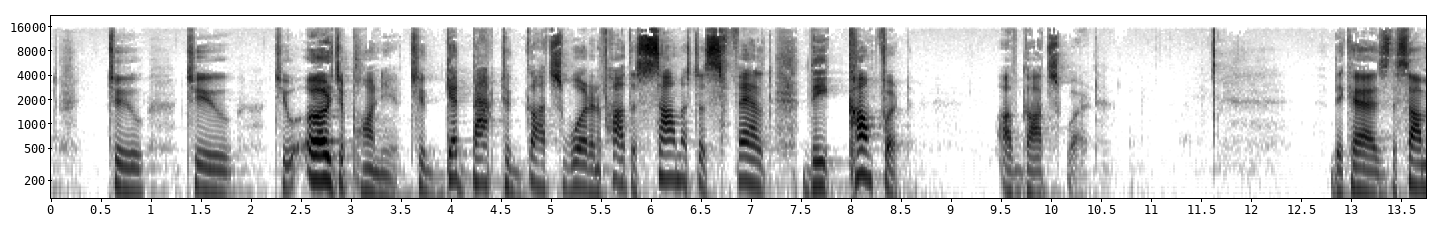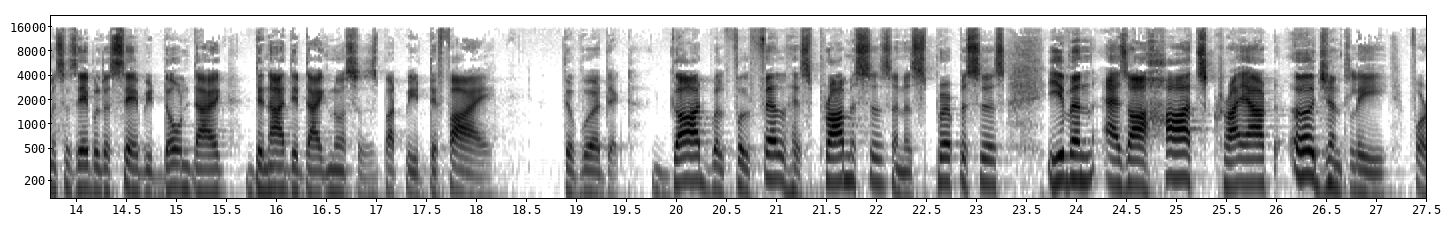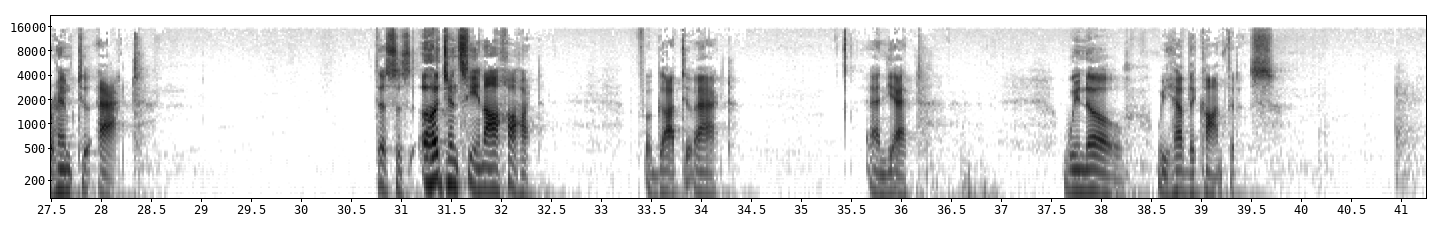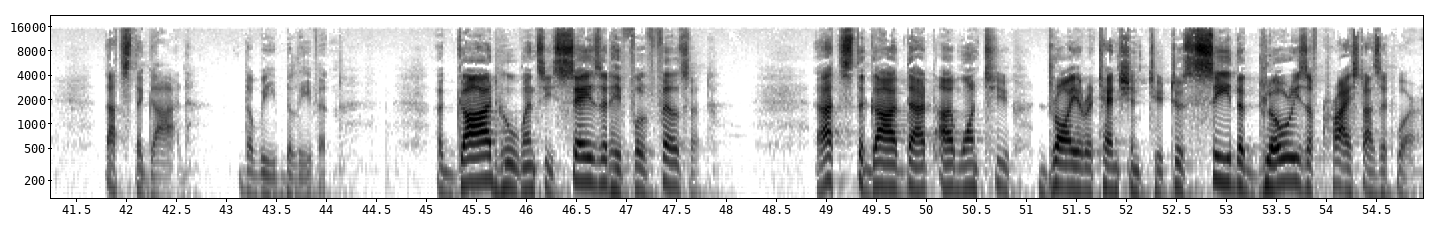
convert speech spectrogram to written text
to, to, to urge upon you to get back to God's word and how the psalmist has felt the comfort of God's word. Because the psalmist is able to say, we don't di- deny the diagnosis, but we defy the verdict. God will fulfill his promises and his purposes, even as our hearts cry out urgently for him to act. This is urgency in our heart for God to act. And yet, we know we have the confidence. That's the God that we believe in. A God who, once He says it, He fulfills it. That's the God that I want to draw your attention to, to see the glories of Christ, as it were.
